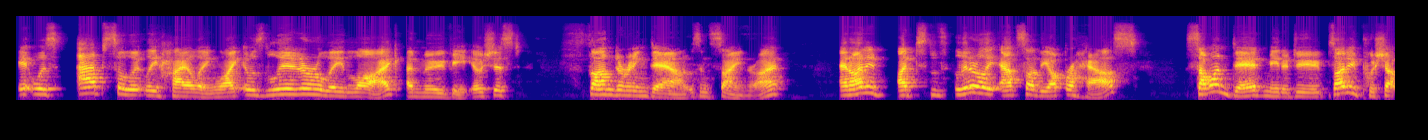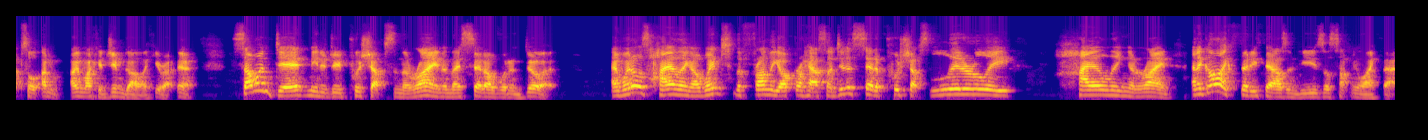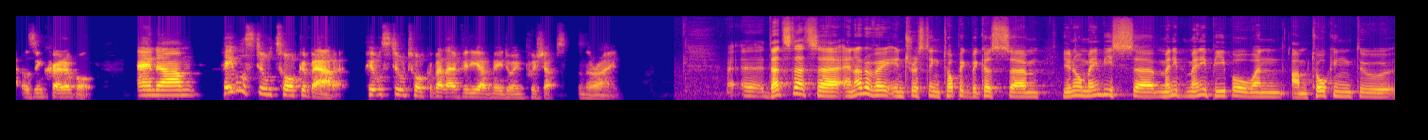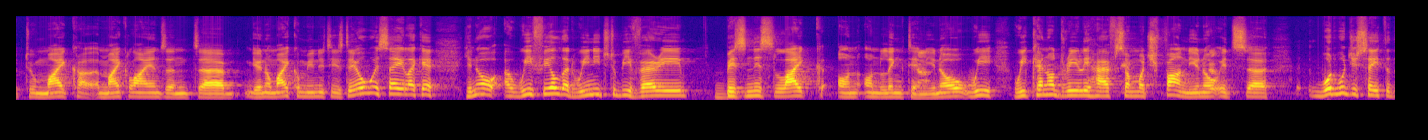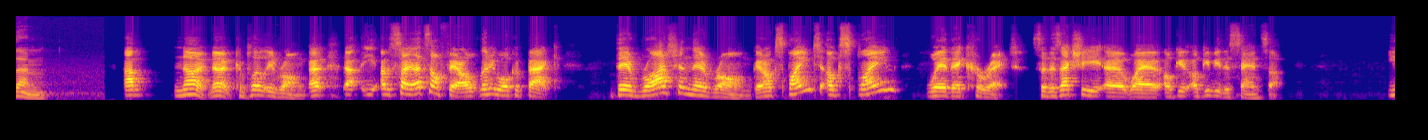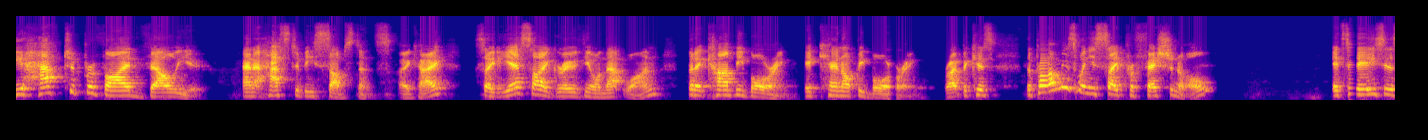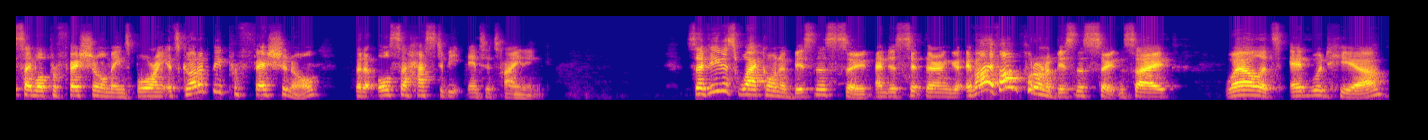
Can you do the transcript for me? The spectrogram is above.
It was absolutely hailing. Like it was literally like a movie. It was just thundering down. It was insane, right? And I did, I literally outside the Opera House, someone dared me to do, so I do push ups, or I'm, I'm like a gym guy, like you right now. Someone dared me to do push ups in the rain and they said I wouldn't do it. And when it was hailing, I went to the front of the Opera House and I did a set of push ups, literally hailing and rain. And it got like 30,000 views or something like that. It was incredible. And um, people still talk about it. People still talk about that video of me doing push ups in the rain. Uh, that's that's uh, another very interesting topic because um, you know maybe uh, many many people when I'm talking to to my my clients and uh, you know my communities they always say like uh, you know uh, we feel that we need to be very business like on on LinkedIn you know? We we cannot really have so much fun you know? It's what would you say to them? Um no no completely wrong. I'm sorry that's not fair. I'll, let me walk it back. They're right and they're wrong. And I'll explain to, I'll explain where they're correct. So there's actually a way I'll give I'll give you this answer. You have to provide value and it has to be substance, okay? So yes, I agree with you on that one, but it can't be boring. It cannot be boring, right? Because the problem is when you say professional, it's easy to say well professional means boring. It's got to be professional, but it also has to be entertaining. So if you just whack on a business suit and just sit there and go, if I if I put on a business suit and say, well, it's Edward here.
